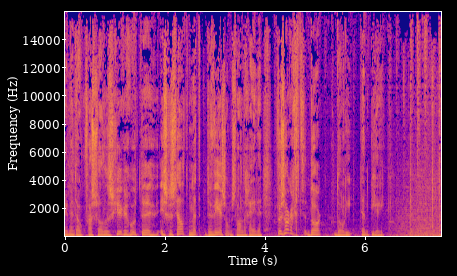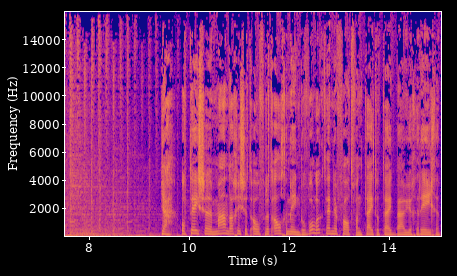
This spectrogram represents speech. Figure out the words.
En u ook vast wel nieuwsgierig hoe het uh, is gesteld met de weersomstandigheden. Verzorgd door Dolly Tempierik. Ja, op deze maandag is het over het algemeen bewolkt... en er valt van tijd tot tijd buien geregen.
